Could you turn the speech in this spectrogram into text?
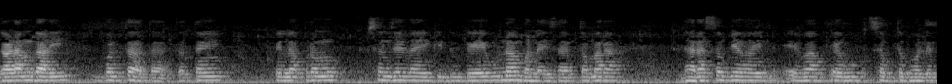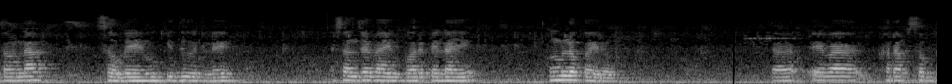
ગાળામાં ગાળી બોલતા હતા. તો ત્યાં પહેલાં પ્રમુખ સંજયભાઈએ કીધું કે એવું ના બોલાય સાહેબ, તમારા ધારાસભ્ય હોય એવા એવું શબ્દ બોલે તો ના શોભે એવું કીધું એટલે સંજયભાઈ ઉપર પેલા એ હુમલો કર્યો. એવા ખરાબ શબ્દ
